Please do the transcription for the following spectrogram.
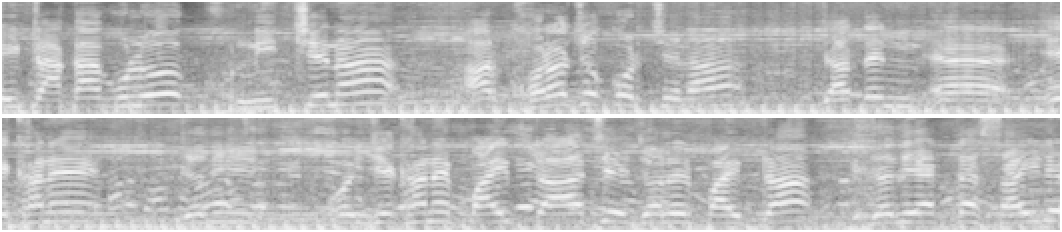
এই টাকাগুলো নিচ্ছে না আর খরচও করছে না যাতে এখানে যদি ওই যেখানে পাইপটা আছে জলের পাইপটা যদি একটা সাইডে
